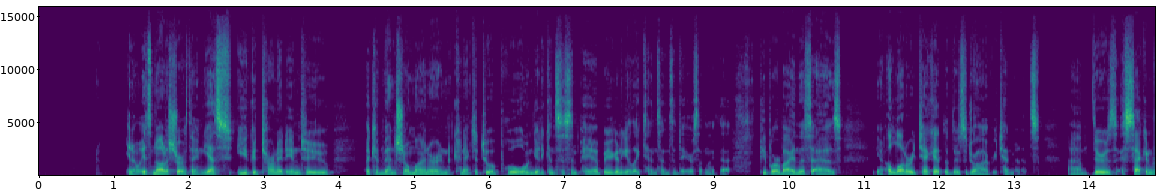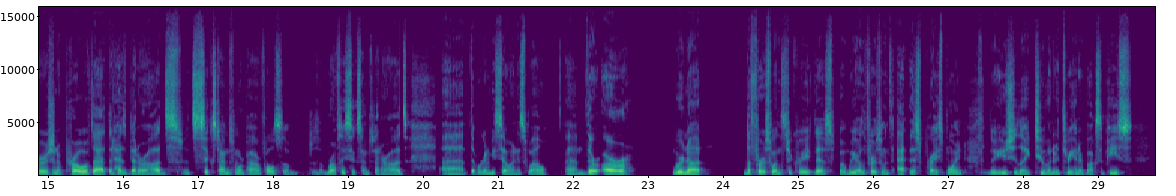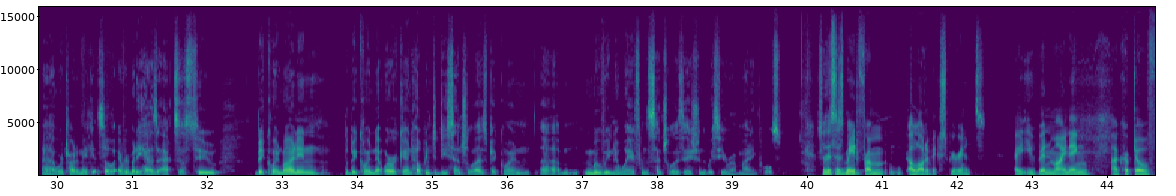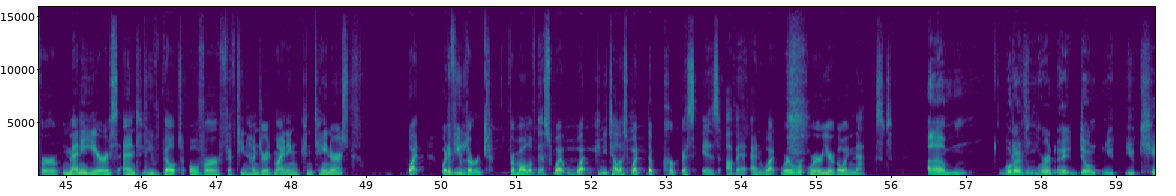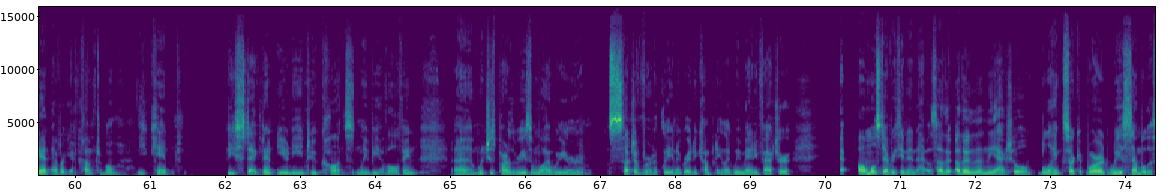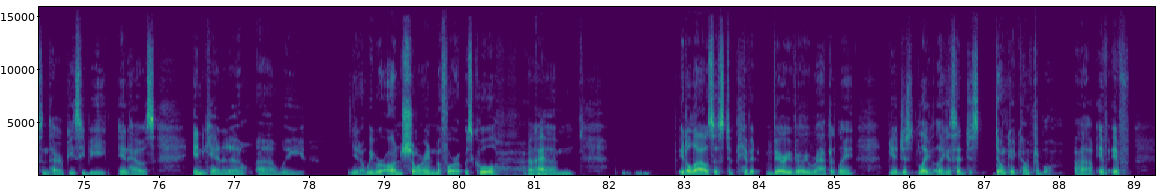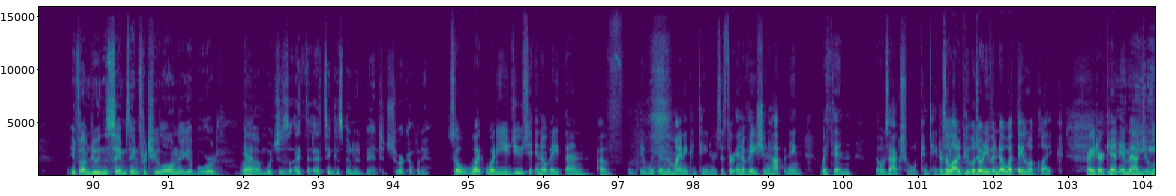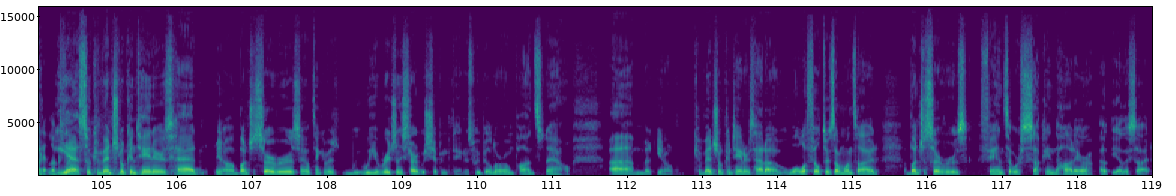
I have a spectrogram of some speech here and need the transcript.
you know, it's not a sure thing. Yes, you could turn it into a conventional miner and connect it to a pool and get a consistent payout, but you're going to get like 10 cents a day or something like that. People are buying this as you know, a lottery ticket that there's a draw every 10 minutes. Um, there's a second version, a pro of that, that has better odds. It's six times more powerful, so roughly six times better odds uh, that we're going to be selling as well. Um, there are, we're not the first ones to create this, but we are the first ones at this price point. They're usually like 200, 300 bucks a piece. Uh, we're trying to make it so everybody has access to Bitcoin mining, the Bitcoin network, and helping to decentralize Bitcoin, um, moving away from the centralization that we see around mining pools. So this is made from a lot of experience, right? You've been mining uh, crypto for many years, and you've built over fifteen hundred mining containers. What what have you learned from all of this? What what can you tell us what the purpose is of it, and what where where you're going next? Um, what I've learned, I don't you you can't ever get comfortable. You can't be stagnant. You need to constantly be evolving, uh, which is part of the reason why we are such a vertically integrated company. Like we manufacture almost everything in house, other other than the actual blank circuit board. We assemble this entire PCB in house in Canada. Uh, we, you know, we were onshoring before it was cool. Okay. Um, it allows us to pivot very very rapidly. Yeah, just like like I said, just don't get comfortable. Uh, if if if I'm doing the same thing for too long, I get bored, yeah. um, which is I, th- I think has been an advantage to our company. So what what do you do to innovate then of within the mining containers? Is there innovation happening within those actual containers? A lot of people don't even know what they look like, right? Or can't imagine what it looks yeah, like. Yeah, so conventional containers had you know a bunch of servers. I don't think of it. We, we originally started with shipping containers. We build our own pods now, um, but you know conventional containers had a wall of filters on one side, a bunch of servers, fans that were sucking the hot air out the other side.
